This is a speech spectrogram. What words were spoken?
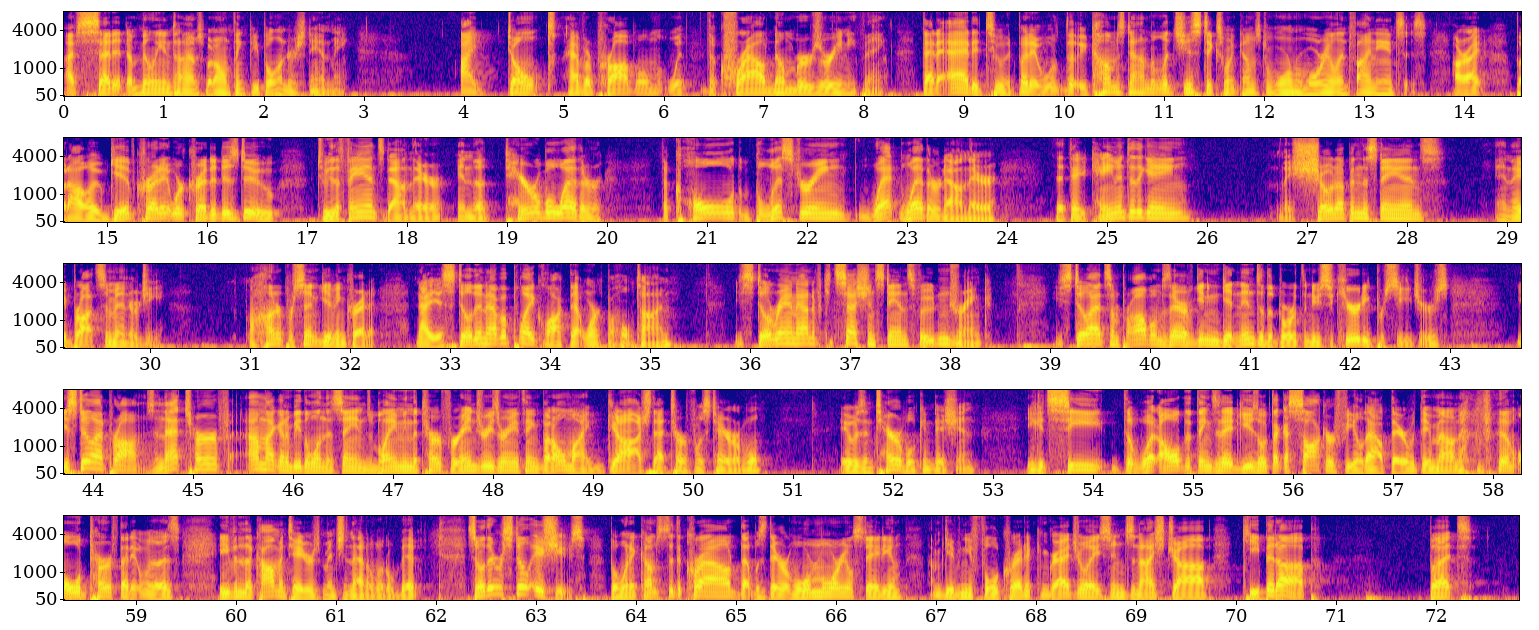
I've said it a million times, but I don't think people understand me. I don't have a problem with the crowd numbers or anything that added to it, but it it comes down to logistics when it comes to War Memorial and finances. All right, but I'll give credit where credit is due to the fans down there in the terrible weather, the cold, blistering, wet weather down there. That they came into the game, they showed up in the stands, and they brought some energy. 100% giving credit. Now, you still didn't have a play clock that worked the whole time. You still ran out of concession stands, food, and drink. You still had some problems there of getting getting into the door with the new security procedures. You still had problems. And that turf, I'm not going to be the one that's saying blaming the turf for injuries or anything, but oh my gosh, that turf was terrible. It was in terrible condition. You could see the what all the things that they had used looked like a soccer field out there with the amount of old turf that it was. Even the commentators mentioned that a little bit. So there were still issues. But when it comes to the crowd that was there at War Memorial Stadium, I'm giving you full credit. Congratulations, nice job. Keep it up. But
